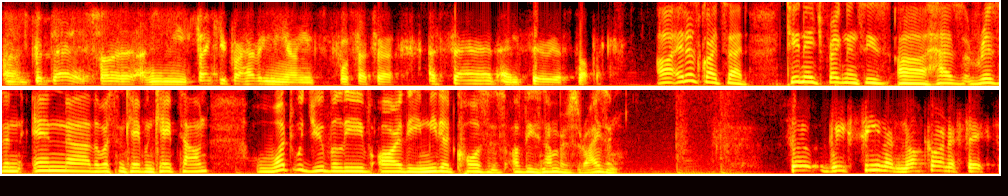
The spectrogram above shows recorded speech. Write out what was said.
uh, good day. So, I mean, thank you for having me on for such a, a sad and serious topic. Uh, it is quite sad. Teenage pregnancies uh, has risen in uh, the Western Cape and Cape Town. What would you believe are the immediate causes of these numbers rising? So, we've seen a knock on effect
